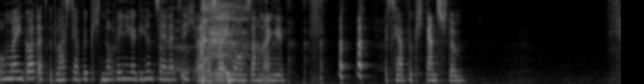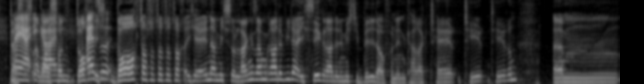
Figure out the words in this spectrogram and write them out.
Oh mein Gott, als, du hast ja wirklich noch weniger Gehirnzellen als ich, also was so Erinnerungssachen angeht. Ist ja wirklich ganz schlimm. Das Naja, ist egal. aber schon doch, Also- ich, doch, doch, doch, doch, doch, doch. Ich erinnere mich so langsam gerade wieder. Ich sehe gerade nämlich die Bilder von den Charakteren. Ähm,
